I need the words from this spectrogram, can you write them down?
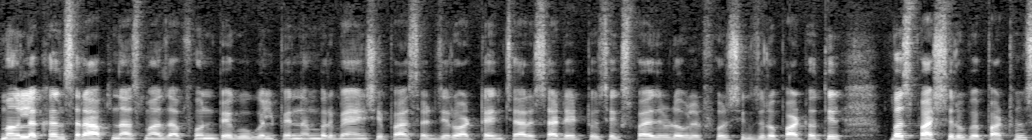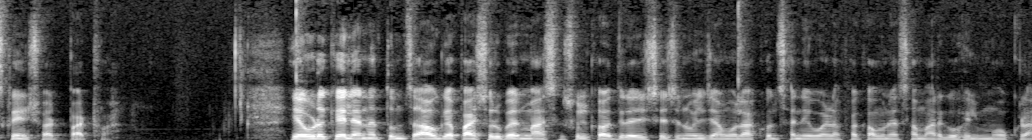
मग लखन सर आपणास माझा फोनपे गुगल पे नंबर ब्याऐंशी पासष्ट झिरो अठ्ठ्याऐंशी चार साठ eight two six five zero double eight four six zero पाठवतील. बस पाचशे रुपये पाठवून स्क्रीनशॉट पाठवा. एवढं केल्यानं तुमचं अवघ्या पाचशे रुपयात मासिक शुल्कावरती रजिस्ट्रेशन होईल ज्यामुळे लाखोंचा निव्वळ नफा कमवण्याचा मार्ग होईल मोकळा.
